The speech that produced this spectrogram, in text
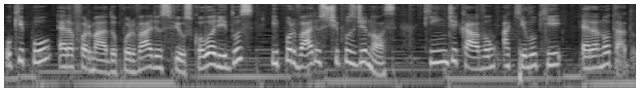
O quipu era formado por vários fios coloridos e por vários tipos de nós, que indicavam aquilo que era anotado.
